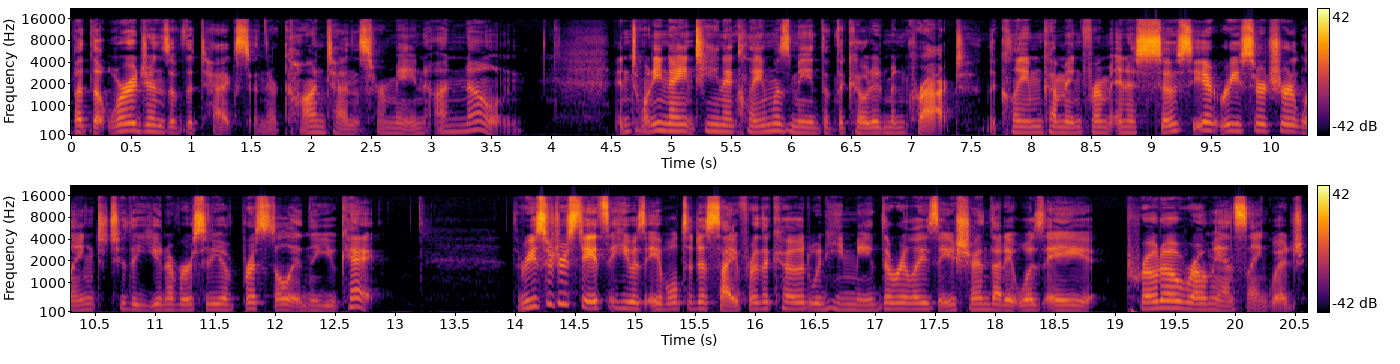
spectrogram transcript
but the origins of the text and their contents remain unknown. In 2019, a claim was made that the code had been cracked, the claim coming from an associate researcher linked to the University of Bristol in the UK. The researcher states that he was able to decipher the code when he made the realization that it was a proto Romance language,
